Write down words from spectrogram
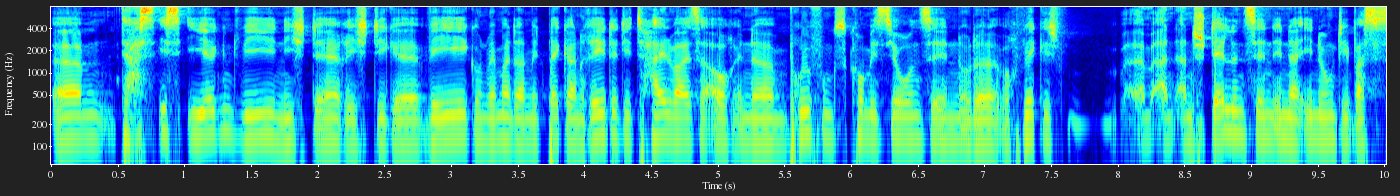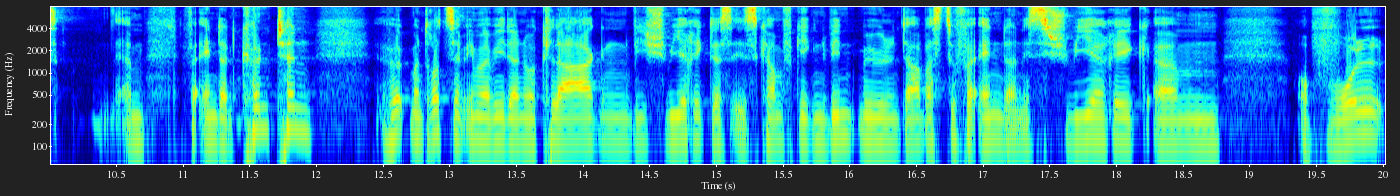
ähm, das ist irgendwie nicht der richtige Weg. Und wenn man dann mit Bäckern redet, die teilweise auch in der Prüfungskommission sind oder auch wirklich ähm, an, an, Stellen sind in Erinnerung, die was ähm, verändern könnten, hört man trotzdem immer wieder nur Klagen, wie schwierig das ist, Kampf gegen Windmühlen, da was zu verändern, ist schwierig, ähm, obwohl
